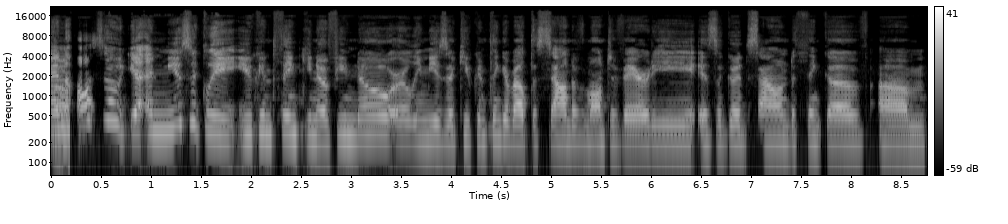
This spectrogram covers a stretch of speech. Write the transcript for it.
And uh, also yeah and musically you can think you know if you know early music you can think about the sound of monteverdi is a good sound to think of um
